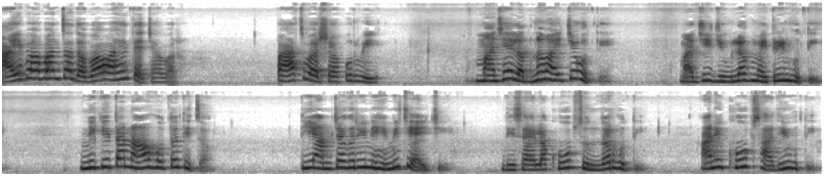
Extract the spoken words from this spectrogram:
आईबाबांचा दबाव आहे त्याच्यावर. पाच वर्षापूर्वी माझे लग्न व्हायचे होते. माझी जिवलग मैत्रीण होती. निकिता नाव होतं तिचं. ती आमच्या घरी नेहमीच यायची. दिसायला खूप सुंदर होती आणि खूप साधी होती.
